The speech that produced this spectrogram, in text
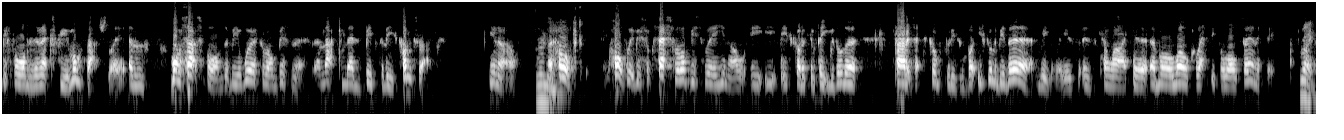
be formed in the next few months, actually. And once that's formed, it'll be a worker-owned business, and that can then bid for these contracts. You know, Brilliant. and hope, hopefully it'll be successful. Obviously, you know, he, he's got to compete with other private sector companies, but he's going to be there really as, as kind of like a, a more local, ethical alternative. Right,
